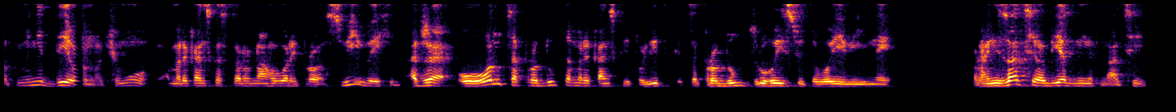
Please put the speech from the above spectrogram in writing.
от мені дивно, чому американська сторона говорить про свій вихід, адже ООН це продукт американської політики, це продукт Другої світової війни. Організація Об'єднаних Націй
